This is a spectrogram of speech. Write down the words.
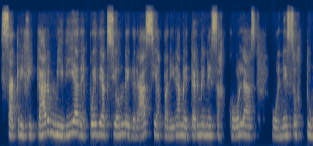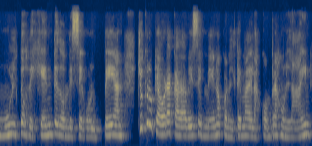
sacrificar mi día después de acción de gracias para ir a meterme en esas colas o en esos tumultos de gente donde se golpean. Yo creo que ahora cada vez es menos con el tema de las compras online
